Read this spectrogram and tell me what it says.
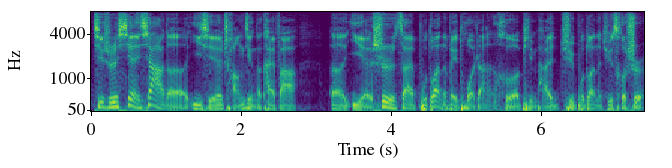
其实线下的一些场景的开发，呃，也是在不断的被拓展和品牌去不断的去测试。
